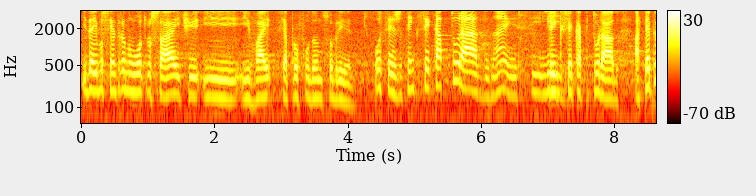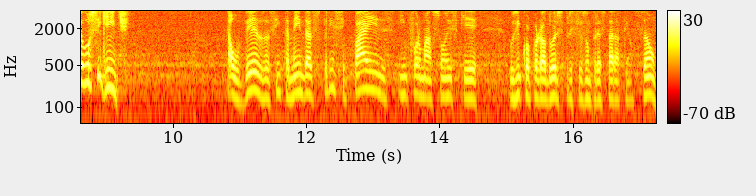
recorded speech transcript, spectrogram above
e daí você entra num outro site e, e vai se aprofundando sobre ele. Ou seja, tem que ser capturado, né? Esse lead. Tem que ser capturado. Até pelo seguinte, talvez assim também das principais informações que os incorporadores precisam prestar atenção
